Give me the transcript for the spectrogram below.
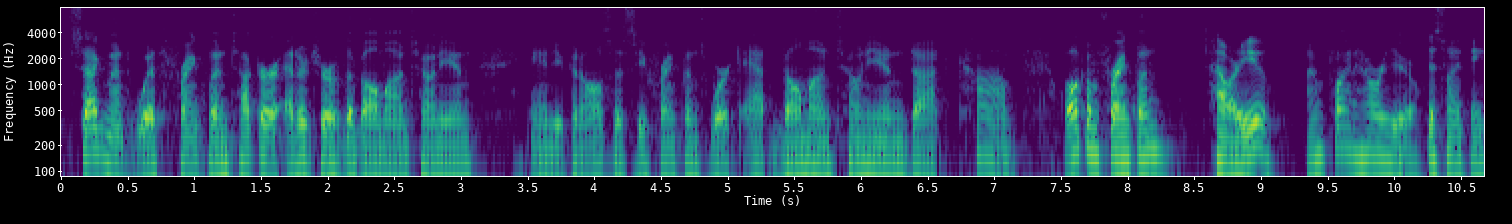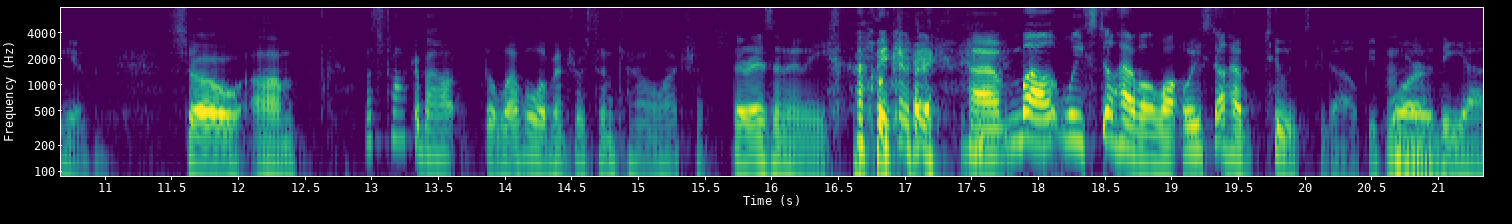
segment with Franklin Tucker, editor of the Belmontonian. And you can also see Franklin's work at belmontonian.com. Welcome, Franklin. How are you? I'm fine. How are you? Just fine, thank you. So, um, let's talk about the level of interest in town elections. There isn't any. Okay. um, well, we still have a lot. We still have two weeks to go before Mhm. the uh,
